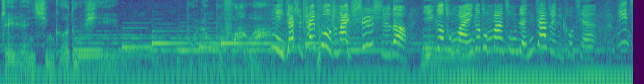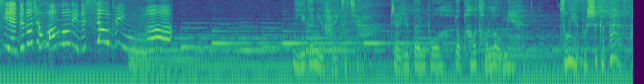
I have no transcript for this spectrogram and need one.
这人心隔肚皮，不能不防啊！你家是开铺子卖吃食的，一个铜板一个铜板从人家嘴里抠钱，你姐姐都是皇宫里的笑柄了。你一个女孩子家，整日奔波又抛头露面，总也不是个办法。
